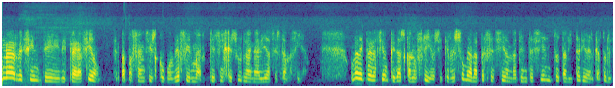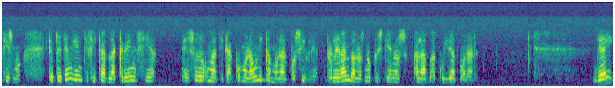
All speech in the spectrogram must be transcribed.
una reciente declaración, el Papa Francisco volvió a afirmar que sin Jesús la Navidad está vacía. Una declaración que da escalofríos y que resume a la perfección la tentación totalitaria del catolicismo que pretende identificar la creencia en su dogmática como la única moral posible, relegando a los no cristianos a la vacuidad moral. De ahí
